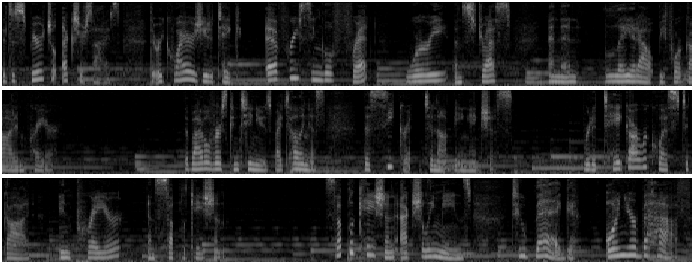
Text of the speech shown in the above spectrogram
It's a spiritual exercise that requires you to take every single fret, worry, and stress and then lay it out before God in prayer. The Bible verse continues by telling us the secret to not being anxious. We're to take our requests to God in prayer and supplication. Supplication actually means to beg on your behalf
